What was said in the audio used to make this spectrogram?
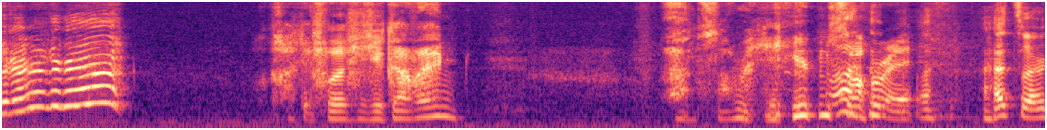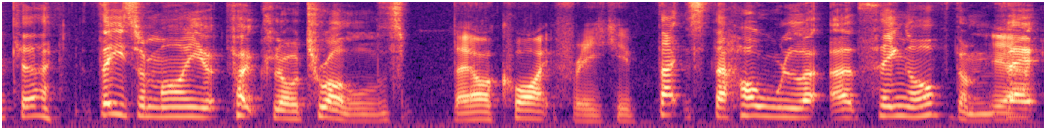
at it over there! Look like it's worse as you're going. I'm sorry, I'm sorry. That's okay. These are my folklore trolls. They are quite freaky. That's the whole uh, thing of them. Yeah. They're-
